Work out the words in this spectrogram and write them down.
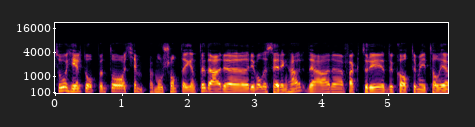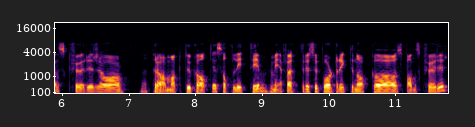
to. Helt åpent og kjempemorsomt, egentlig. Det er rivalisering her. Det er Factory Ducati med italiensk fører og Pramac Ducati satellitteam med Factory support riktignok og spansk fører.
